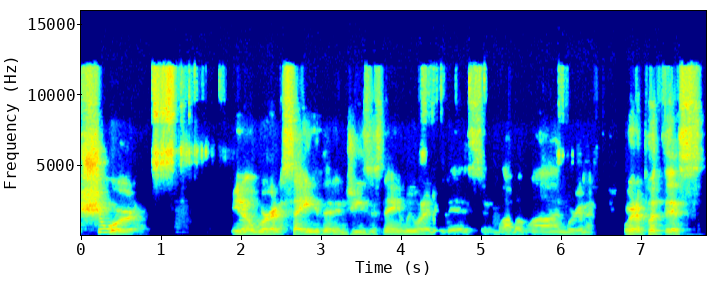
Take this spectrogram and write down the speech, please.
sure, you know we're gonna say that in Jesus' name we want to do this and blah blah blah, and we're gonna we're gonna put this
